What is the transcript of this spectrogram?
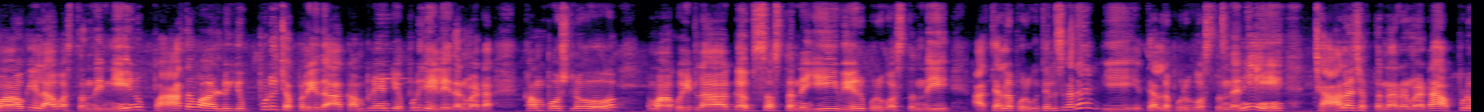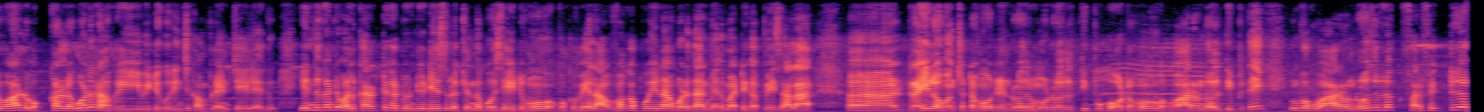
మాకు ఇలా వస్తుంది. నేను పాత వాళ్ళు ఎప్పుడు చెప్పలేదు. ఆ కంప్లైంట్ ఎప్పుడు చేయలేదనమాట కంపోస్ట్లో మాకు ఇట్లా గబ్స్ వస్తున్నాయి వేరు పురుగు వస్తుంది. ఆ తెల్ల పురుగు తెలుసు కదా? ఈ తెల్ల పురుగు వస్తుందని చాలా చెప్తున్నారనమాట అప్పుడు వాళ్ళు ఒక్కళ్ళు కూడా నాకు ఈ వీటి గురించి కంప్లైంట్ చేయలేదు. ఎందుకంటే వాళ్ళు కరెక్ట్గా ట్వంటీ డేస్లో కింద పోసేయటము ఒకవేళ అవ్వకపోయినా కూడా దాని మీద మట్టి కప్పేసి అలా డ్రైలో ఉంచటము రెండు రోజులు మూడు రోజులు తిప్పుకోవటము ఒక వారం రోజులు తిప్పితే ఇంకొక వారం రోజుల్లో పర్ఫెక్ట్గా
